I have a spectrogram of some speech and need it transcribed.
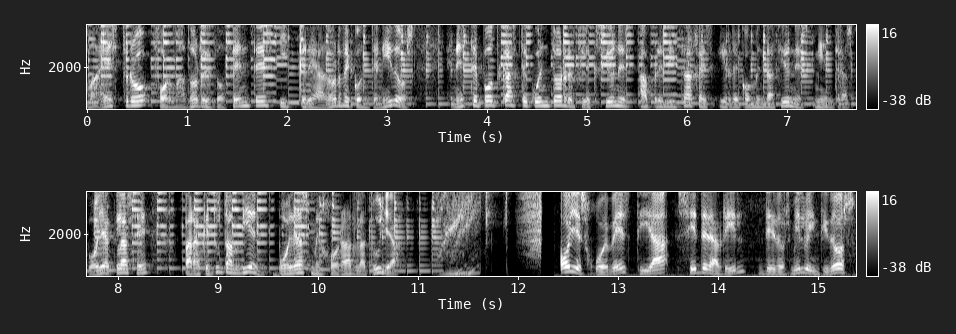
maestro, formador de docentes y creador de contenidos. En este podcast te cuento reflexiones, aprendizajes y recomendaciones mientras voy a clase para que tú también puedas mejorar la tuya. Hoy es jueves, día 7 de abril de 2022.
